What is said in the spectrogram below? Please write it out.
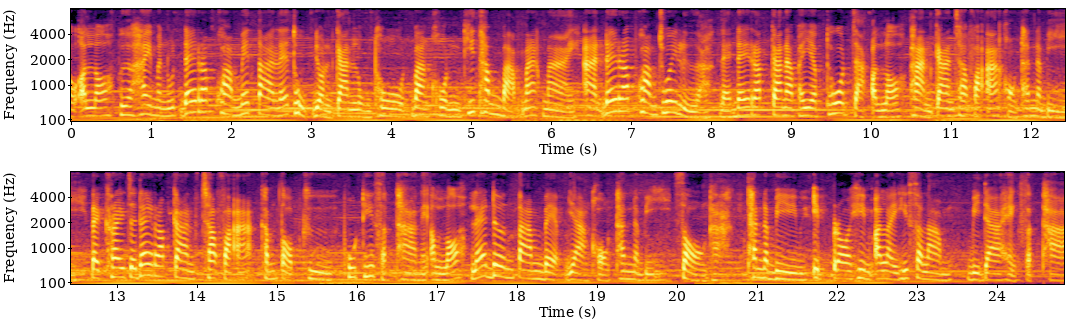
ต่ออัลลอฮ์เพื่อให้มนุษย์ได้รับความเมตตาและถูกหย่อนการลงโทษบางคนที่ทำบาปมากมาย อาจได้รับความช่วยเหลือ และได้รับการอภัยโทษจากอัลลอฮ์ผ่านการชาฟาอะของท่านนบี แต่ใครจะได้รับการชาฟาอะคำตอบคือ ผู้ที่ศรัทธาในอัลลอฮ์และเดินตามแบบอย่างของท่านนบี 2. ค่ะท่านนบีอิบรอฮิมอะลัยฮิสลาม บิดาแห่งศรัทธา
